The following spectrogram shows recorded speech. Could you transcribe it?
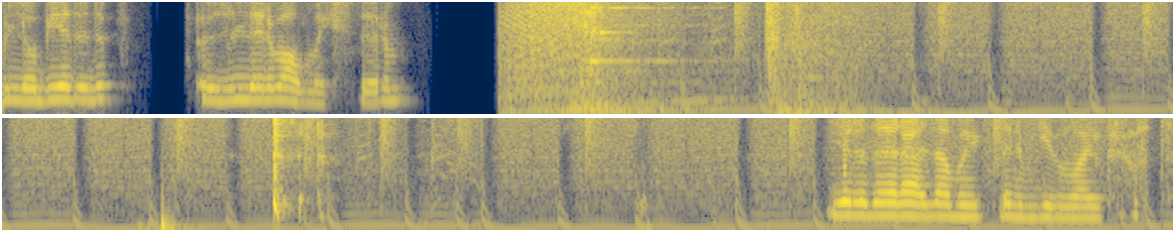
bir lobiye dönüp ödüllerimi almak istiyorum. Yarın herhalde ama yüklerim gibi Minecraft.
